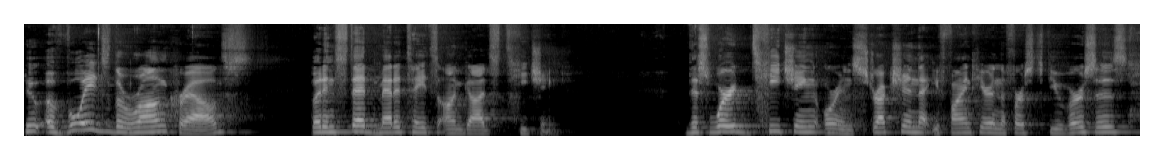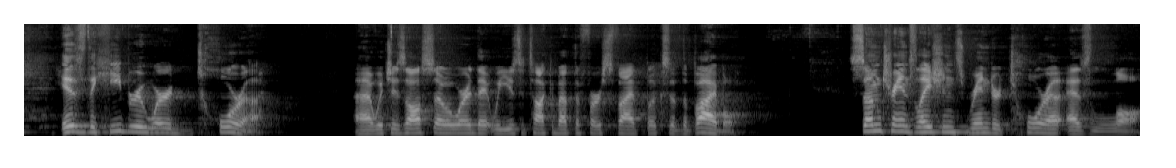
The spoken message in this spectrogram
who avoids the wrong crowds, but instead meditates on God's teaching. This word teaching or instruction that you find here in the first few verses is the Hebrew word Torah, uh, which is also a word that we use to talk about the first five books of the Bible. Some translations render Torah as law,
